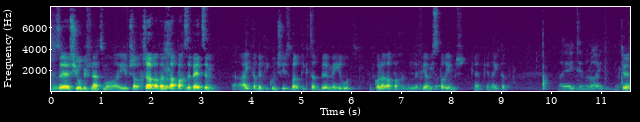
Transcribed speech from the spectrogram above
זה שיעור בפני עצמו, אי אפשר עכשיו, אבל רפח זה בעצם היית בתיקון שהסברתי קצת במהירות את כל הרפח, לפי המספרים. כן, כן, היית פה. הייתי, אבל לא הייתי. כן.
